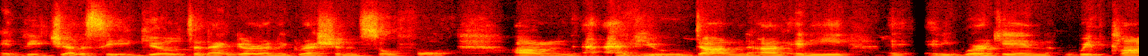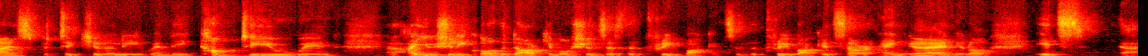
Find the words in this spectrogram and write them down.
envy, jealousy, guilt and anger and aggression and so forth. Um, have you done uh, any any work in with clients, particularly when they come to you with, I usually call the dark emotions as the three buckets and the three buckets are anger and, you know, it's uh,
